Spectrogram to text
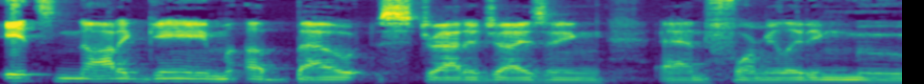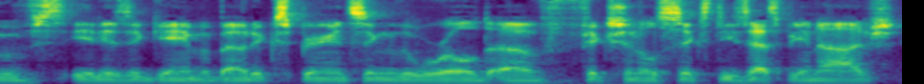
it's not a game about strategizing and formulating moves. It is a game about experiencing the world of fictional 60s espionage.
